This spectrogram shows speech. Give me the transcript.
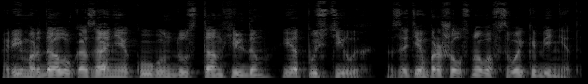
Римор дал указание Кугунду с Танхильдом и отпустил их, затем прошел снова в свой кабинет.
